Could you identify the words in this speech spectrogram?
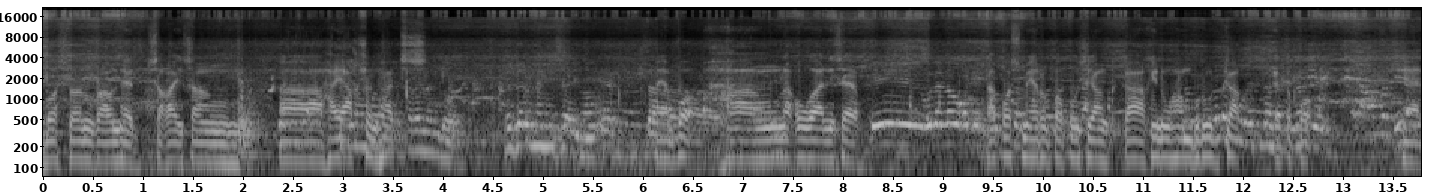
Boston Roundhead, saka isang ah, High Action Hats. Ayan po, ang nakuha ni Sir. Tapos meron pa po siyang uh, kinuhang broodcock. Ito po. Yan.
